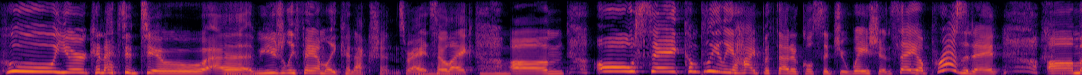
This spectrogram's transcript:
who you're connected to, uh, usually family connections, right? So like, um, oh, say completely hypothetical situation. Say a president, um,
